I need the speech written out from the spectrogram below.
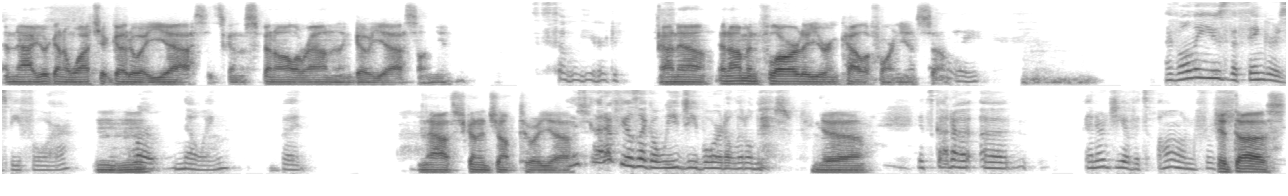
And now you're going to watch it go to a yes. It's going to spin all around and then go yes on you. So weird. I know. And I'm in Florida, you're in California. So I've only used the fingers before, mhm. or knowing, but now it's going to jump to a yes. this kind of feels like a Ouija board a little bit. Yeah, It's got a, a energy of its own for sure. it does.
